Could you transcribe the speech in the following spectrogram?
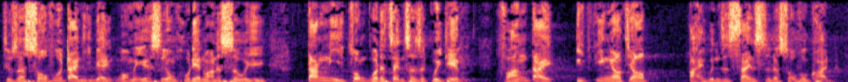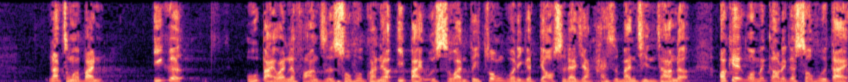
就是说首付贷里面，我们也是用互联网的思维。当你中国的政策是规定房贷一定要交百分之三十的首付款，那怎么办？一个五百万的房子首付款要一百五十万，对中国的一个屌丝来讲还是蛮紧张的。OK，我们搞了一个首付贷，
